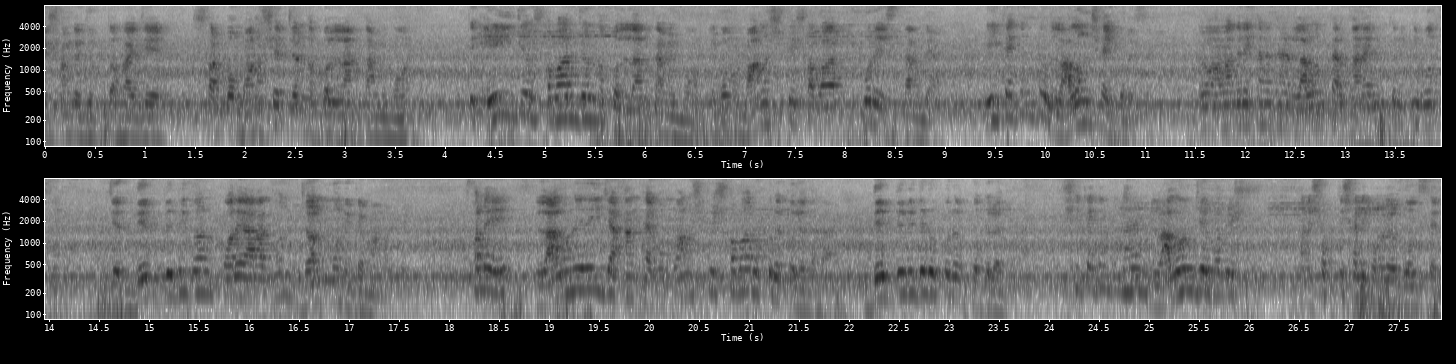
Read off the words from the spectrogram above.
এর সঙ্গে যুক্ত হয় যে সর্ব মানুষের জন্য কল্যাণকামী মন। তো এই যে সবার জন্য কল্যাণকামী মন এবং মানুষকে সবার উপরে স্থান দেয়, এইটা কিন্তু লালন সাই করেছে। এবং আমাদের এখানে লালন তার গানের ভিতরে কি বলছে? যে দেবদেবীগণ করে আরাধন, জন্ম নিতে মানুষে ফলে লালনের এই যে আকাঙ্ক্ষা এবং মানুষকে সবার উপরে তুলে ধরা, দেবদেবীদের উপরে তুলে ধরা, সেটা কিন্তু ধরেন লালন যেভাবে শক্তিশালীভাবে বলছেন,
